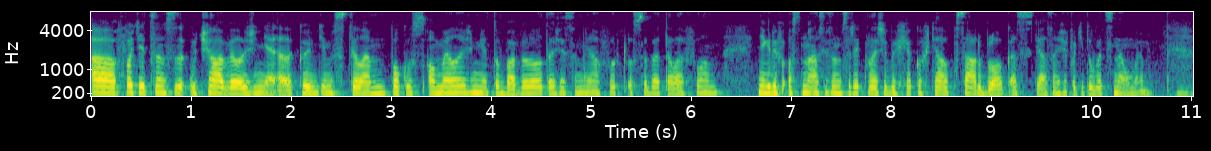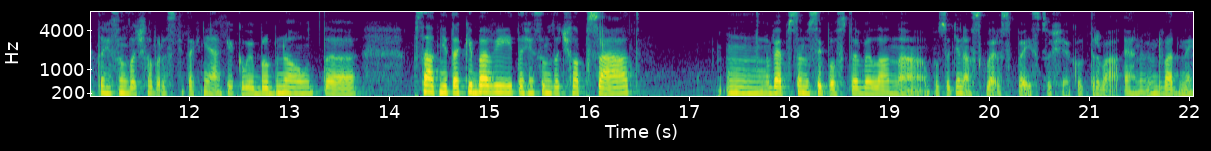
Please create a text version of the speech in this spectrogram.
A fotit jsem se učila vyloženě takovým tím stylem pokus omyl, že mě to bavilo, takže jsem měla furt o sebe telefon. Někdy v 18 jsem si řekla, že bych jako chtěla psát blog a zjistila jsem, že fotit vůbec neumím. Mm. Takže jsem začala prostě tak nějak jakoby blbnout, Psát mě taky baví, takže jsem začala psát. Mm, web jsem si postavila na, v podstatě na Squarespace, což jako trvá, já nevím, dva dny.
